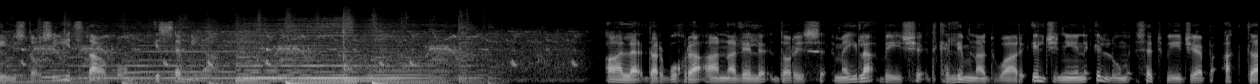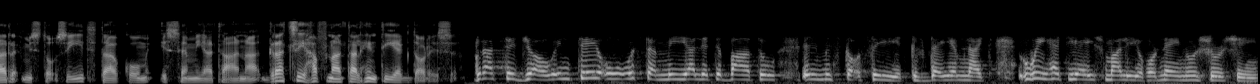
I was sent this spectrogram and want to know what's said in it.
il-mistoqsijiet tagħkom is-semmija. Għal darb'oħra għandna lil Doris Mejlaq biex tkellimna dwar il-ġnien illum se twieġeb aktar mistoqsijiet tagħkom is-semmija tagħna. Grazzi ħafna tal-ħin tiegħek Doris. Grazzi Joe, inti u s-semmija li tibagħtu l-mistoqsijiet, kif dejjem ngħid, wieħed jgħix mal-ieħor, ngħinu 'l xulxin.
